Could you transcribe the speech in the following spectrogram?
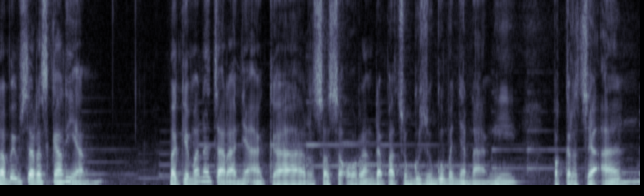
Bapak Ibu saudara sekalian, bagaimana caranya agar seseorang dapat sungguh-sungguh menyenangi pekerjaan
